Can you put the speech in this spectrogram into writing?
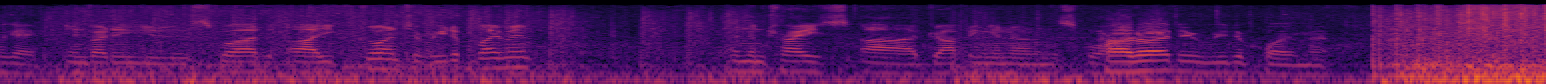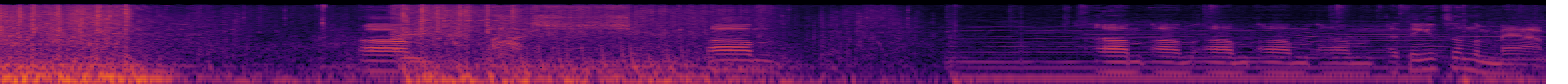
Okay, inviting you to the squad. Uh, you can go into redeployment, and then try uh, dropping in on the squad. How do I do redeployment? Um, ah. Um, um, um, um, um, um, I think it's on the map.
